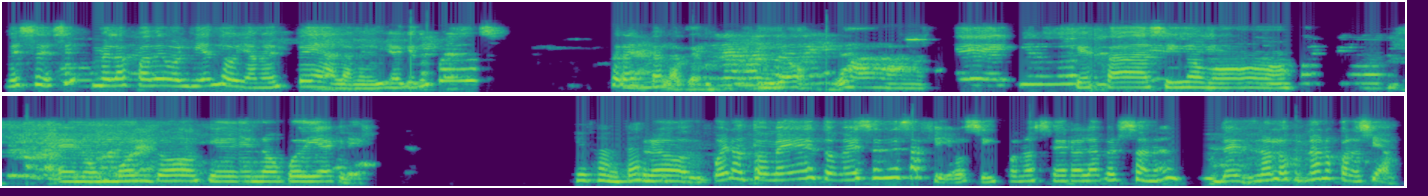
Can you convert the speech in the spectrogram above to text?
Me dice, sí, me la va devolviendo, obviamente, a la medida que tú puedas. Pero ahí está la plata. Y yo, wow, que estaba así como en un mundo que no podía creer. Qué fantástico. Pero bueno, tomé, tomé ese desafío sin conocer a la persona. no, lo, no nos conocíamos.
